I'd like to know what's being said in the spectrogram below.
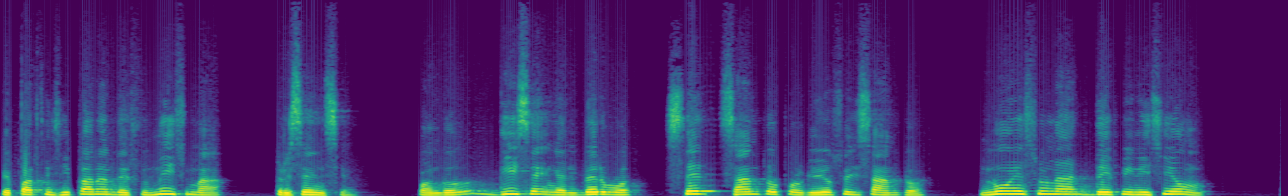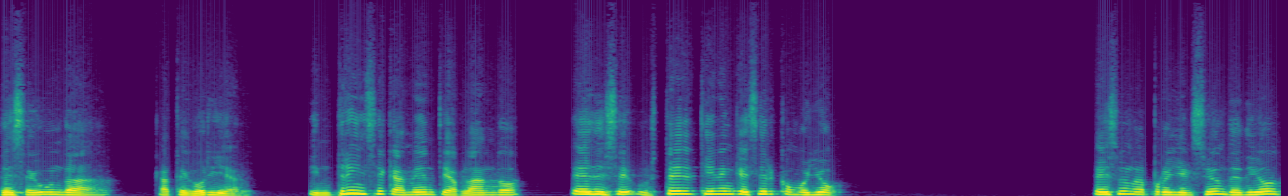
que participaran de su misma presencia. Cuando dice en el verbo ser santo porque yo soy santo, no es una definición de segunda categoría, intrínsecamente hablando, es decir, ustedes tienen que ser como yo. Es una proyección de Dios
